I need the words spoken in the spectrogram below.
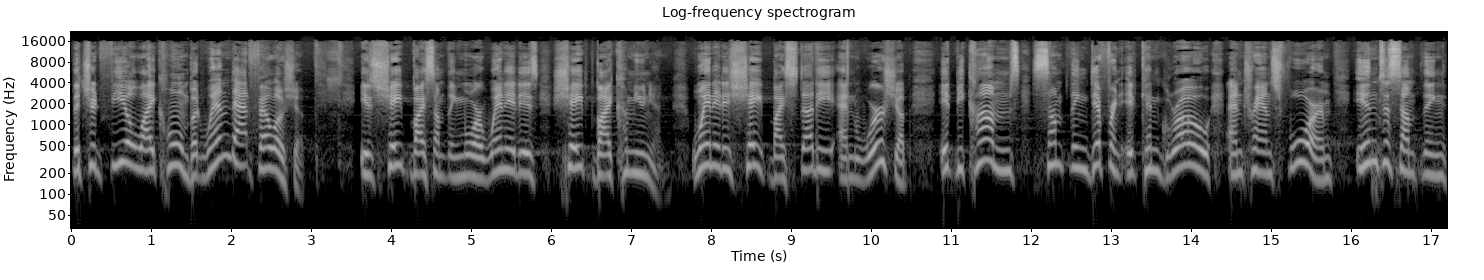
that should feel like home. But when that fellowship is shaped by something more, when it is shaped by communion, when it is shaped by study and worship, it becomes something different. It can grow and transform into something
